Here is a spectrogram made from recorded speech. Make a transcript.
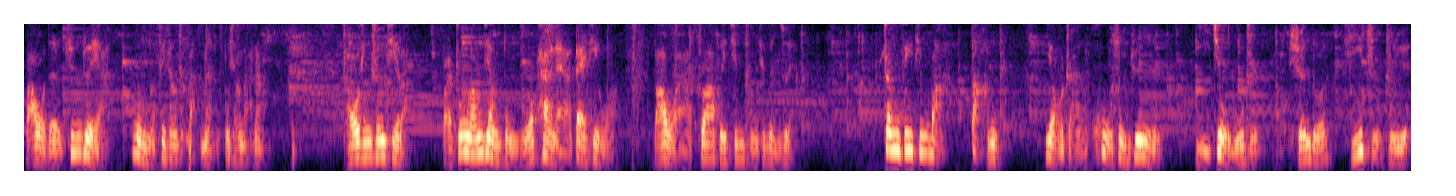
把我的军队啊。弄得非常散漫，不想打仗。朝廷生气了，把中郎将董卓派来啊，代替我，把我呀抓回京城去问罪。张飞听罢大怒，要斩护送军人，以救卢植。玄德急止之曰：“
